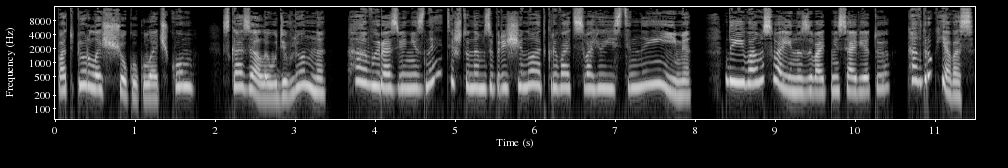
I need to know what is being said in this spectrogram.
подперла щеку кулачком, сказала удивленно, «А вы разве не знаете, что нам запрещено открывать свое истинное имя? Да и вам свои называть не советую. А вдруг я вас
